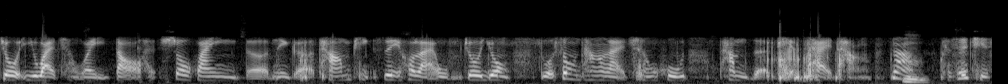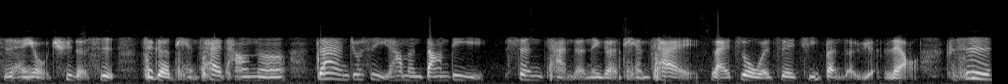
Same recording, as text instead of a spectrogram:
就意外成为一道很受欢迎的那个汤品，所以后来我们就用罗宋汤来称呼。他们的甜菜汤，那可是其实很有趣的是，这个甜菜汤呢，当然就是以他们当地盛产的那个甜菜来作为最基本的原料。可是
